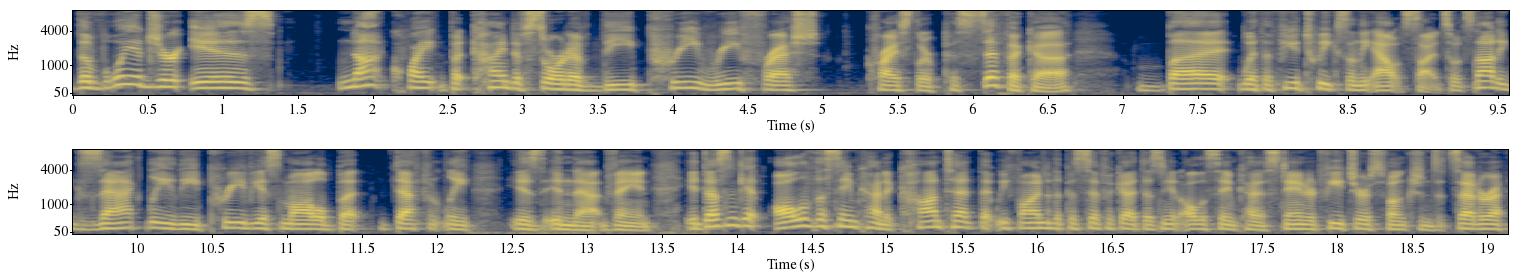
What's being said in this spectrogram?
The Voyager is not quite, but kind of sort of the pre refresh Chrysler Pacifica but with a few tweaks on the outside. So it's not exactly the previous model, but definitely is in that vein. It doesn't get all of the same kind of content that we find in the Pacifica. It doesn't get all the same kind of standard features, functions, etc.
